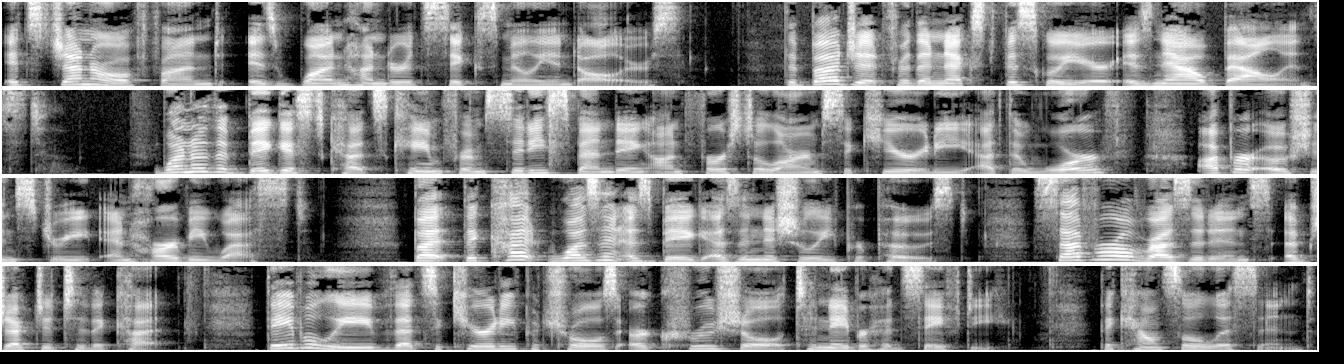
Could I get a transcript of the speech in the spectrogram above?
Its general fund is $106 million. The budget for the next fiscal year is now balanced. One of the biggest cuts came from city spending on first alarm security at the Wharf, Upper Ocean Street, and Harvey West. But the cut wasn't as big as initially proposed. Several residents objected to the cut. They believe that security patrols are crucial to neighborhood safety. The council listened.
